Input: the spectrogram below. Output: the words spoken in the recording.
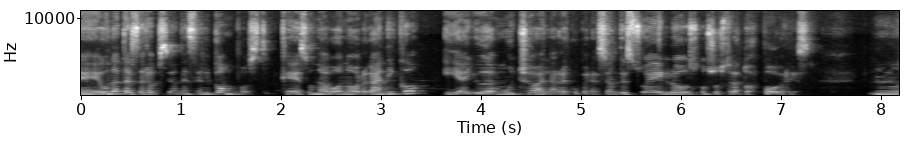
Eh, una tercera opción es el compost, que es un abono orgánico y ayuda mucho a la recuperación de suelos o sustratos pobres. Mm,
